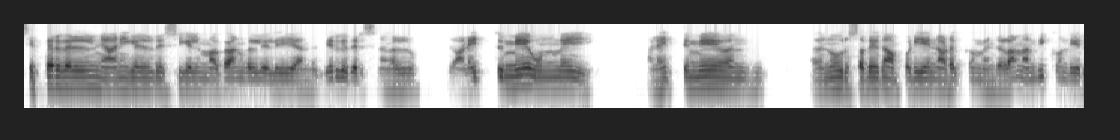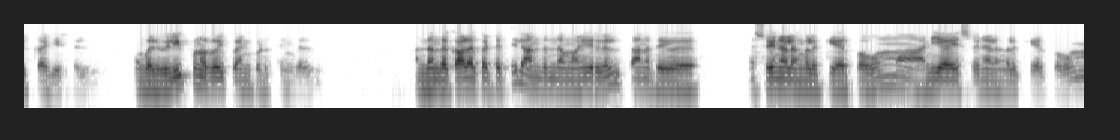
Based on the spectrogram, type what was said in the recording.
சித்தர்கள் ஞானிகள் ரிஷிகள் மகான்கள் எழுதிய அந்த தீர்க்க தரிசனங்கள் அனைத்துமே உண்மை. அனைத்துமே வந்து நூறு சதவீதம் அப்படியே நடக்கும் என்றெல்லாம் நம்பிக்கொண்டே இருக்காதீர்கள் உங்கள் விழிப்புணர்வை பயன்படுத்துங்கள். அந்தந்த காலகட்டத்தில் அந்தந்த மனிதர்கள் தனது சுயநலங்களுக்கு ஏற்பவும் அநியாய சுயநலங்களுக்கு ஏற்பவும்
